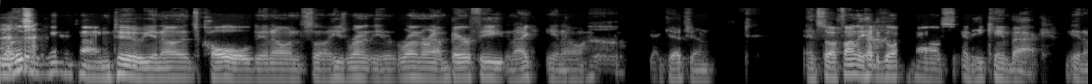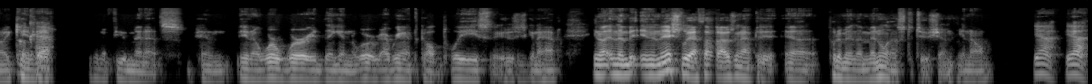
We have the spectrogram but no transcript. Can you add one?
well, this is winter time too. You know, it's cold. You know, and so he's running, you know, running around bare feet, and I, you know, oh. can't catch him. And so I finally had to go in the house, and he came back. You know, he came okay. back in a few minutes, and you know, we're worried, thinking we're, we're going to have to call the police. He's going to have, you know, and then initially I thought I was going to have to uh, put him in the mental institution. You know. Yeah. Yeah.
